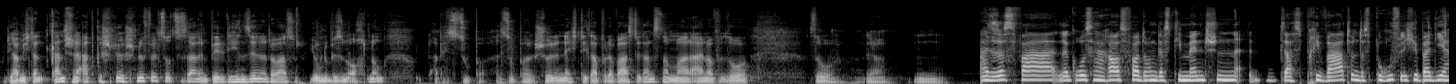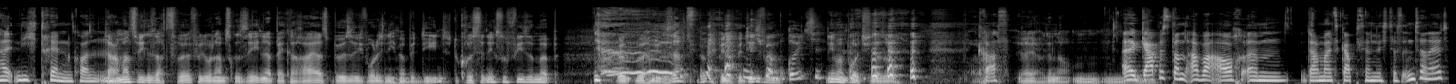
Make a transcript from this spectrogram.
Und die haben mich dann ganz schnell abgeschnüffelt sozusagen im bildlichen Sinne. Da warst du, Junge, du bist in Ordnung. Und habe ich super, super schöne Nächte gehabt. Da warst du ganz normal einer so, so, ja. mm. Also das war eine große Herausforderung, dass die Menschen das Private und das Berufliche bei dir halt nicht trennen konnten. Damals, wie gesagt, zwölf Millionen haben es gesehen. In der Bäckerei als Bösewicht wurde ich nicht mehr bedient. Du kriegst ja nichts so fiese Möb. Wir haben die gesagt, wirklich bin ich bedient Nicht mal ein worden. Brötchen? Nicht mal ein Brötchen. Also. Krass. Ja, ja, genau. Mm, mm. Äh, gab es dann aber auch, ähm, damals gab es ja nicht das Internet,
